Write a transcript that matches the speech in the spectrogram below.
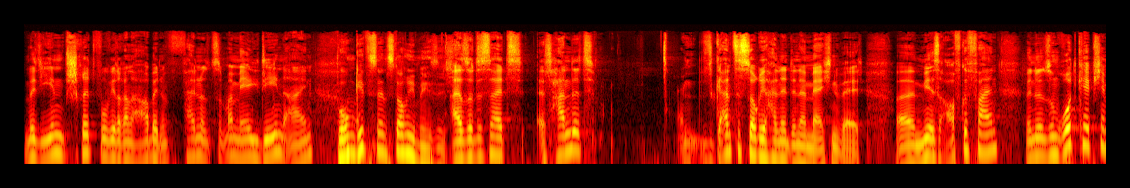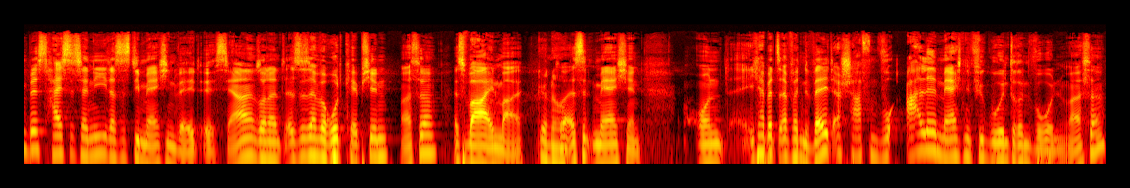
Mit jedem Schritt, wo wir daran arbeiten, fallen uns immer mehr Ideen ein. Worum geht es denn storymäßig? Also das ist halt, es handelt, die ganze Story handelt in der Märchenwelt. Äh, mir ist aufgefallen, wenn du in so einem Rotkäppchen bist, heißt es ja nie, dass es die Märchenwelt ist, ja, sondern es ist einfach Rotkäppchen, weißt du? Es war einmal. Genau. So, es sind Märchen. Und ich habe jetzt einfach eine Welt erschaffen, wo alle Märchenfiguren drin wohnen, weißt du?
